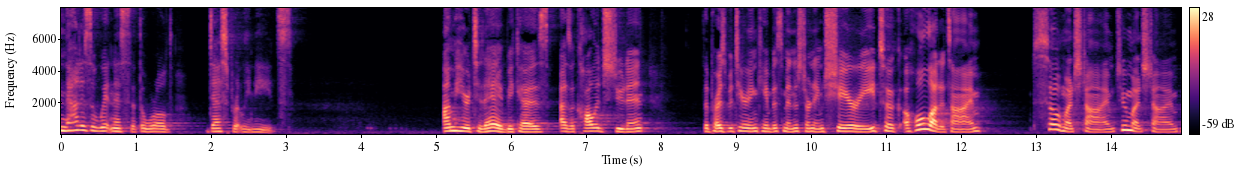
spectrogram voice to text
And that is a witness that the world desperately needs. I'm here today because, as a college student, the Presbyterian campus minister named Sherry took a whole lot of time, so much time, too much time,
